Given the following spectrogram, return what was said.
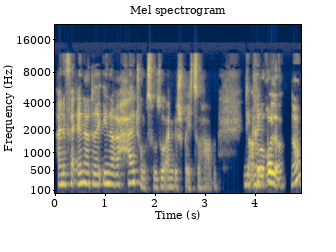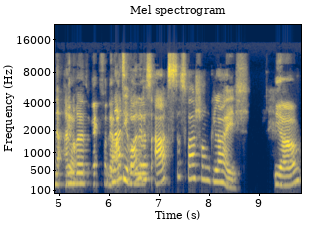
eine veränderte innere Haltung zu so einem Gespräch zu haben. Die eine andere Rolle, ne? Eine andere, ja, also na, die Rolle des Arztes war schon gleich. Ja.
